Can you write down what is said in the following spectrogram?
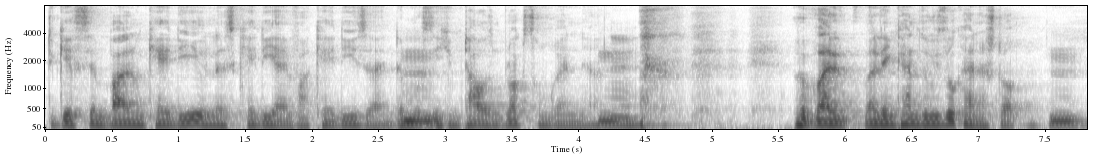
Du gibst den Ball und KD und lässt KD einfach KD sein. Der Mhm. muss nicht im 1000 Blocks rumrennen, ja. nee. Weil, weil den kann sowieso keiner stoppen. Hm.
